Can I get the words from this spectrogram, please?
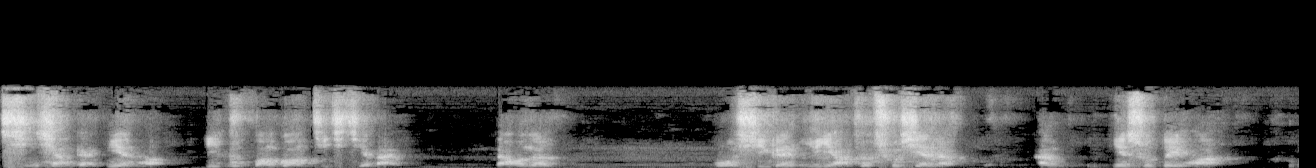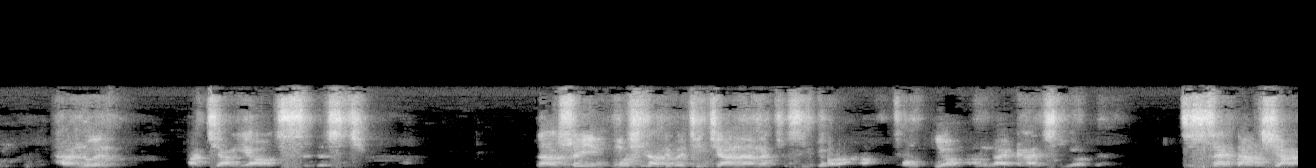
形象改变哈，衣服放光，极其洁白。然后呢，摩西跟以利亚就出现了，看。耶稣对话，谈论他将要死的事情。那所以摩西到底有没有进迦南呢？其实有了哈，从永恒来看是有的，只是在当下，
